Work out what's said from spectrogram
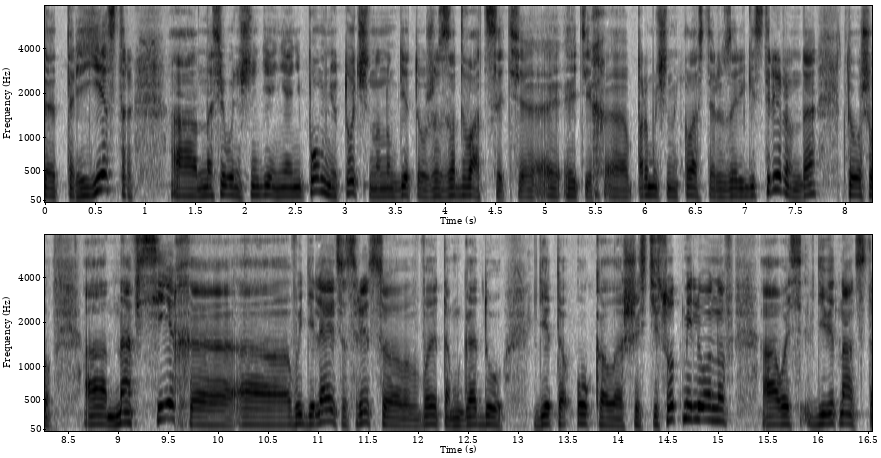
этот реестр. А, на сегодняшний день я не помню точно, но где-то уже за 20 э, этих э, промышленных кластеров зарегистрирован, да, кто вошел. А на всех э, выделяются средства в этом году где-то около 600 миллионов, а в 2019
